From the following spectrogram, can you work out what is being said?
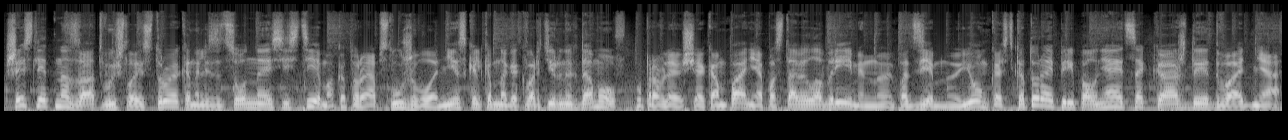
Шесть лет назад вышла из строя канализационная система, которая обслуживала несколько многоквартирных домов. Управляющая компания поставила временную подземную емкость, которая переполняется каждые два дня.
